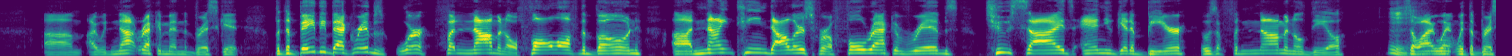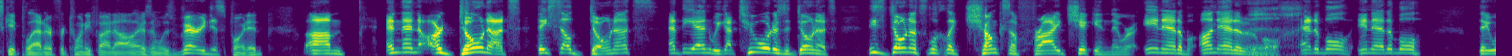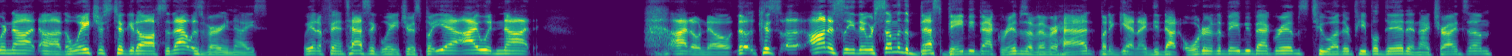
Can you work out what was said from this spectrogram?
Um, I would not recommend the brisket, but the baby back ribs were phenomenal. Fall off the bone. Uh, $19 for a full rack of ribs two sides and you get a beer. It was a phenomenal deal. Hmm. So I went with the brisket platter for $25 and was very disappointed. Um, and then our donuts, they sell donuts at the end. We got two orders of donuts. These donuts look like chunks of fried chicken. They were inedible, unedible, edible, inedible. They were not. Uh, the waitress took it off, so that was very nice. We had a fantastic waitress, but yeah, I would not. I don't know because uh, honestly, they were some of the best baby back ribs I've ever had. But again, I did not order the baby back ribs. Two other people did, and I tried some.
